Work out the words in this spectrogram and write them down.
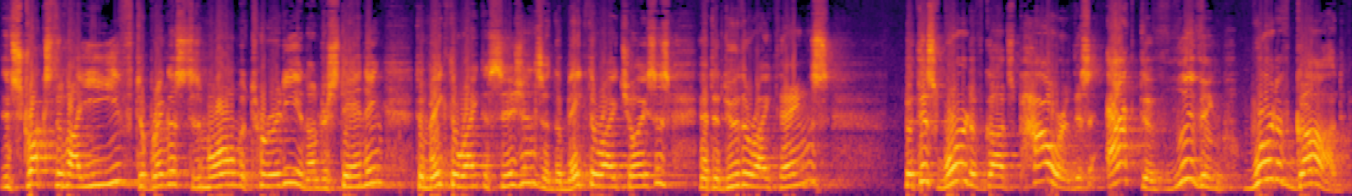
instructs the naive to bring us to moral maturity and understanding, to make the right decisions and to make the right choices and to do the right things. But this Word of God's power, this active, living Word of God,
